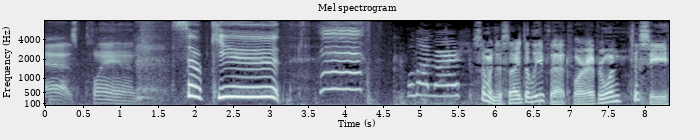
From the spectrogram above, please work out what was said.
as planned. so cute! Hold on, Marsh. Someone decided to leave that for everyone to see.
